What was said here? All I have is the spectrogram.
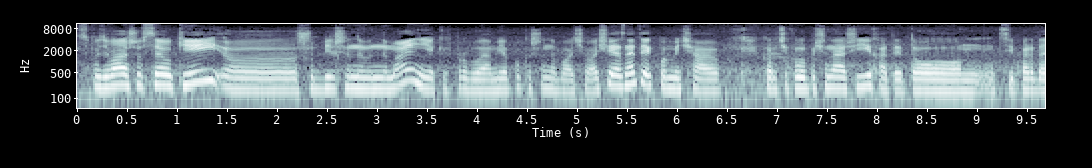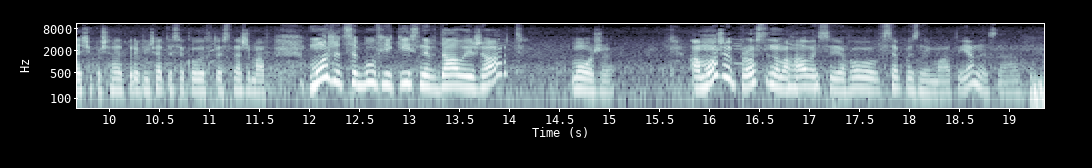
Сподіваюся, що все окей, е, що більше немає ніяких проблем. Я поки що не бачила. А ще я знаєте, як помічаю? Коротше, коли починаєш їхати, то ці передачі починають переключатися, коли хтось нажимав. Може, це був якийсь невдалий жарт? Може. А може, просто намагалися його все познімати. Я не знаю.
